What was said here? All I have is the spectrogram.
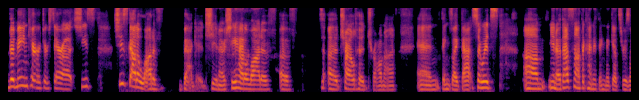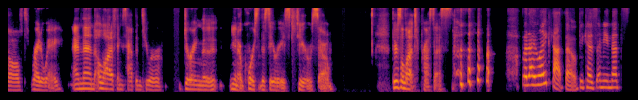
the main character sarah she's she's got a lot of baggage you know she had a lot of of uh, childhood trauma and things like that. So it's um you know that's not the kind of thing that gets resolved right away. And then a lot of things happen to her during the you know course of the series too. So there's a lot to process but I like that though, because I mean, that's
